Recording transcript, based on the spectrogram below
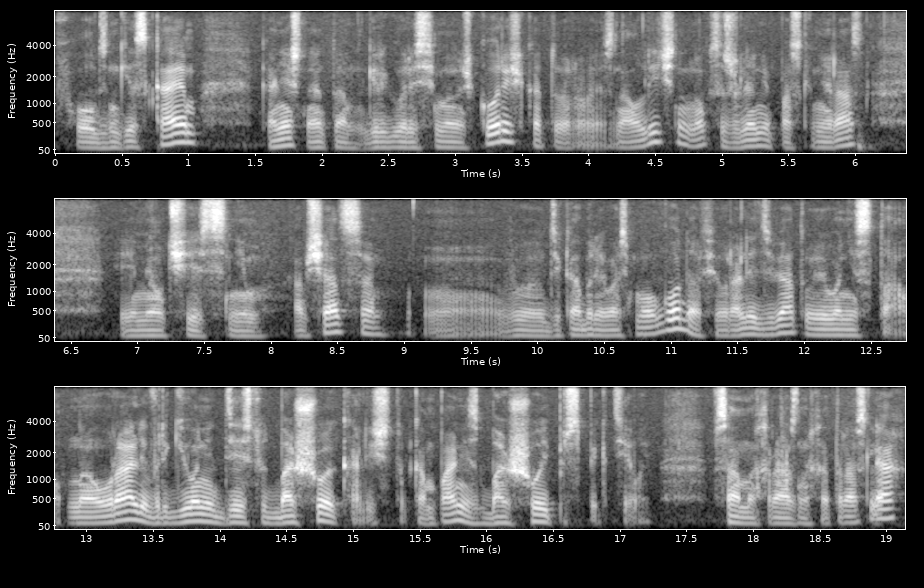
В холдинге СКМ, конечно, это Григорий Семенович Корич, которого я знал лично, но, к сожалению, последний раз я имел честь с ним общаться э, в декабре 2008 года, а в феврале 9 его не стало. На Урале в регионе действует большое количество компаний с большой перспективой в самых разных отраслях.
